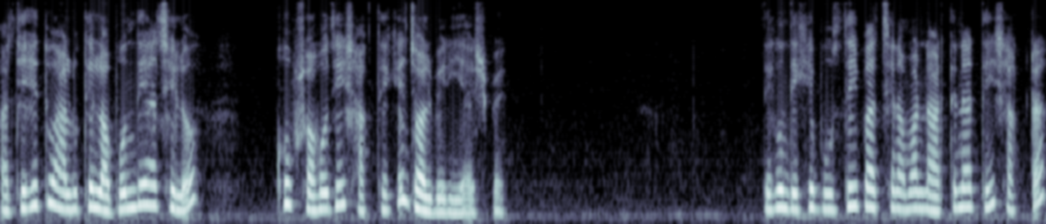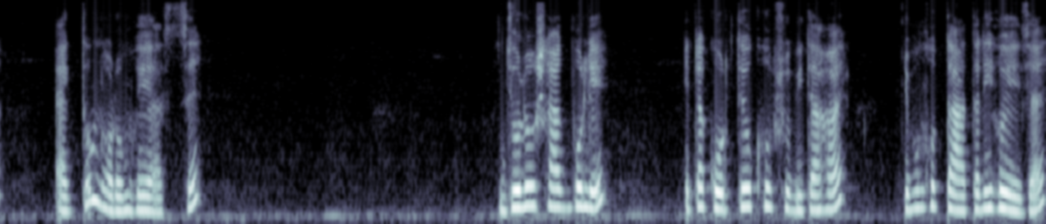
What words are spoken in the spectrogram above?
আর যেহেতু আলুতে লবণ দেওয়া ছিল, খুব সহজেই শাক থেকে জল বেরিয়ে আসবে। দেখুন, দেখে বুঝতেই পাচ্ছেন আমার নাড়তে নাড়তেই শাকটা একদম নরম হয়ে আসছে। জোলো শাক বলে এটা করতেও খুব সুবিধা হয় এবং খুব তাড়াতাড়ি হয়ে যায়।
